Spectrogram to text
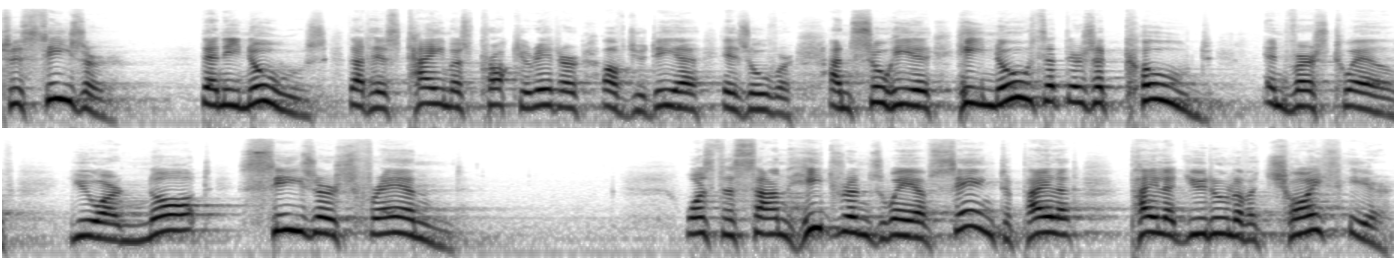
to Caesar, then he knows that his time as procurator of Judea is over. And so he, he knows that there's a code in verse 12. You are not Caesar's friend. Was the Sanhedrin's way of saying to Pilate, Pilate, you don't have a choice here.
